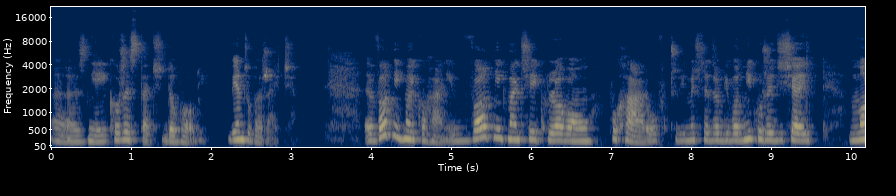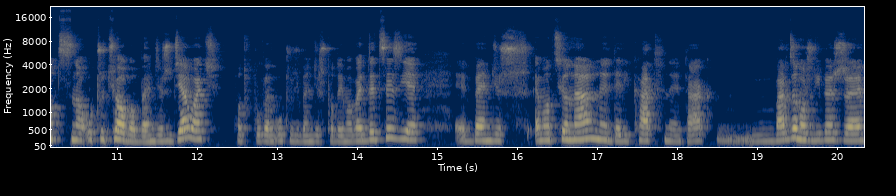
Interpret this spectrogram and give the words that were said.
e, z niej korzystać do woli. Więc uważajcie. Wodnik, moi kochani, wodnik ma dzisiaj królową pucharów, czyli myślę, drogi wodniku, że dzisiaj mocno uczuciowo będziesz działać, pod wpływem uczuć będziesz podejmować decyzje, e, będziesz emocjonalny, delikatny, tak? Bardzo możliwe, że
